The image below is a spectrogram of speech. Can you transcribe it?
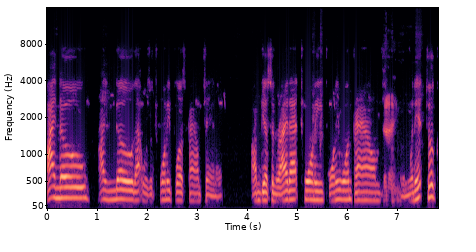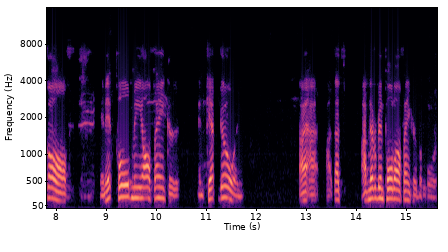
I know, I know that was a 20 plus pound channel. I'm guessing right at 20, 21 pounds. Dang. And when it took off and it pulled me off anchor and kept going, I, I, I that's I've never been pulled off anchor before.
